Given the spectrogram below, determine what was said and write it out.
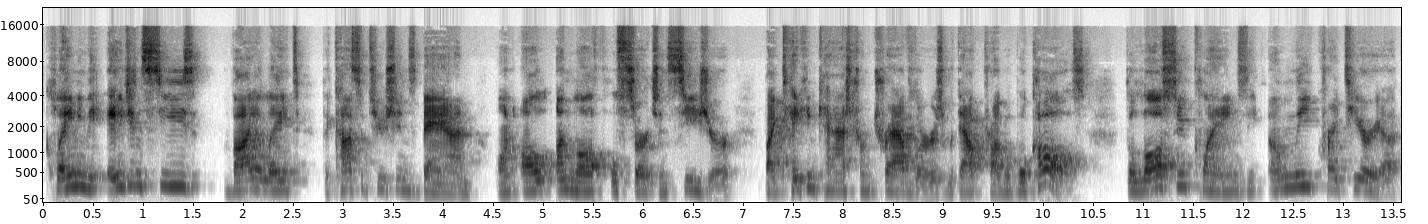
claiming the agencies violate the Constitution's ban on all unlawful search and seizure by taking cash from travelers without probable cause. The lawsuit claims the only criteria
